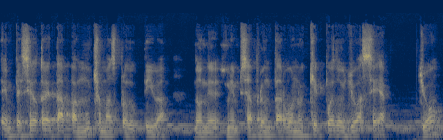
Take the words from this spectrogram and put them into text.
Empecé otra etapa mucho más productiva, donde me empecé a preguntar, bueno, ¿qué puedo yo hacer? Yo,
